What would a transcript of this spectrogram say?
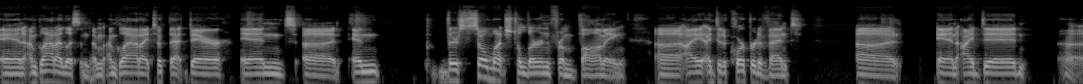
And I'm glad I listened. I'm, I'm glad I took that dare. And uh, and there's so much to learn from bombing. Uh, I, I, did a corporate event, uh, and I did uh,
